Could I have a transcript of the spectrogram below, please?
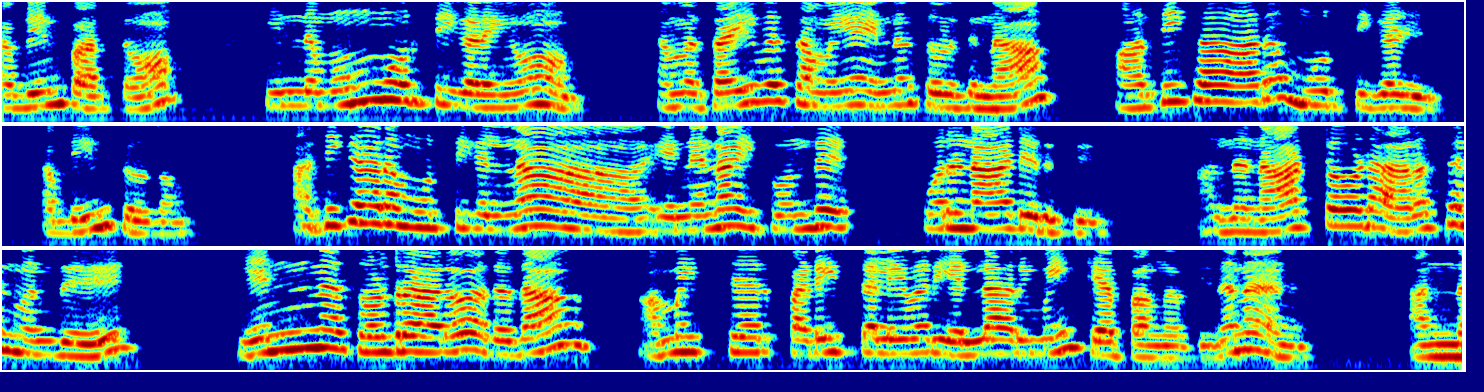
அப்படின்னு பார்த்தோம். இந்த மும்மூர்த்திகளையும் நம்ம சைவ சமயம் என்ன சொல்லுதுன்னா அதிகார மூர்த்திகள் அப்படின்னு சொல்றோம். அதிகார மூர்த்திகள்னா என்னன்னா இப்போ வந்து ஒரு நாடு இருக்கு. அந்த நாட்டோட அரசன் வந்து என்ன சொல்றாரோ அதை தான் அமைச்சர் படைத்தலைவர் எல்லாருமே கேட்பாங்க. அப்படிதானே? அந்த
